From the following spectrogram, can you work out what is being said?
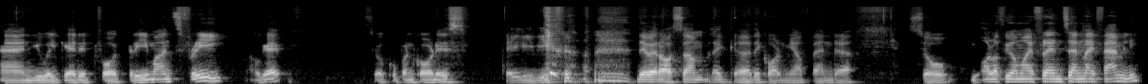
and you will get it for three months free. Okay. So, coupon code is DailyV. they were awesome. Like, uh, they called me up and uh, so all of you are my friends and my family.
